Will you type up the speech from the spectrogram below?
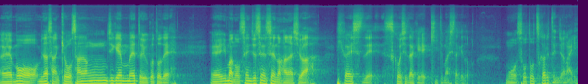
えーもう皆さん今日3次元目ということで、えー今の千住先生の話は控え室で少しだけ聞いてましたけど、もう相当疲れてんじゃない？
